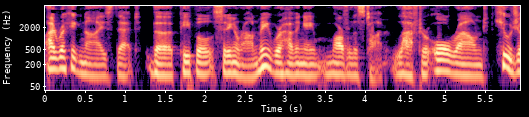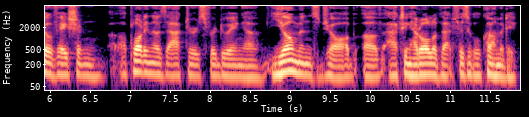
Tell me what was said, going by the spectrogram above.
I recognize that the people sitting around me were having a marvelous time. Laughter all round, huge ovation, applauding those actors for doing a yeoman's job of acting out all of that physical comedy.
